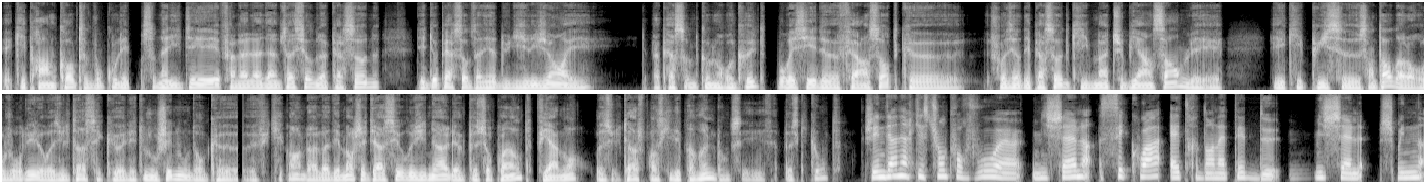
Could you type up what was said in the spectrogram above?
et qui prend en compte beaucoup les personnalités, enfin l'adaptation de la personne, des deux personnes, c'est-à-dire du dirigeant et de la personne que l'on recrute, pour essayer de faire en sorte que choisir des personnes qui matchent bien ensemble et, et qui puissent s'entendre. Alors aujourd'hui, le résultat, c'est qu'elle est toujours chez nous. Donc euh, effectivement, la, démarche était assez originale et un peu surprenante. Finalement, le résultat, je pense qu'il est pas mal, donc c'est un peu ce qui compte. J'ai une dernière question pour vous, euh, Michel. C'est quoi être dans la tête de Michel Schwinn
